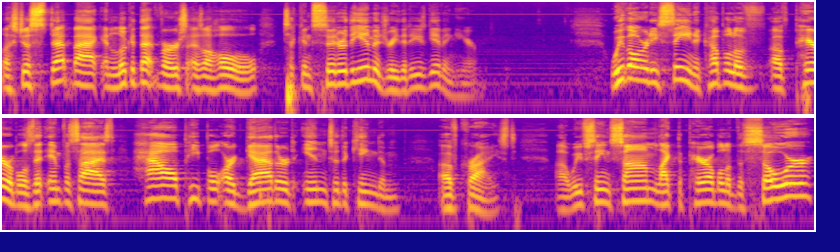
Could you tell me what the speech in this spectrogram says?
let's just step back and look at that verse as a whole to consider the imagery that he's giving here. We've already seen a couple of, of parables that emphasize how people are gathered into the kingdom of Christ. Uh, we've seen some, like the parable of the sower,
